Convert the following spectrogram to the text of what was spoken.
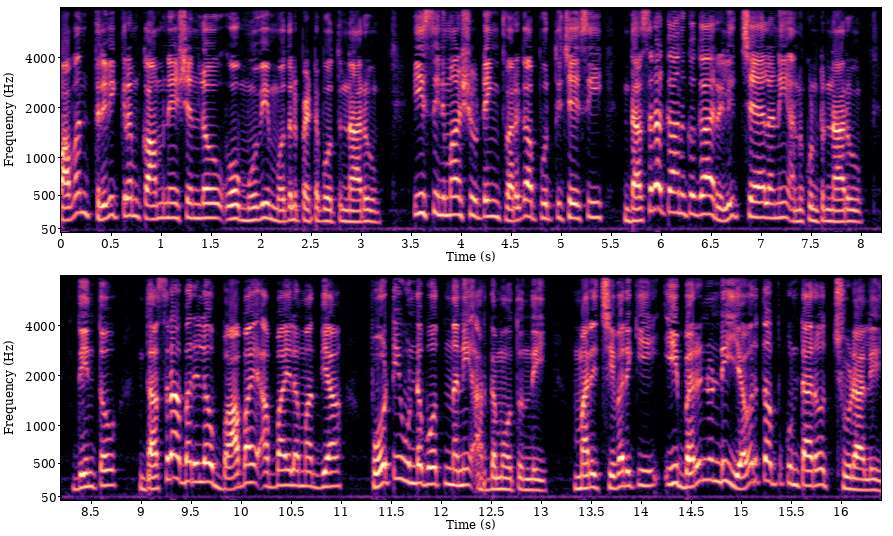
పవన్ త్రివిక్రమ్ కాంబినేషన్లో ఓ మూవీ మొదలు పెట్టబోతున్నారు. ఈ సినిమా షూటింగ్ త్వరగా పూర్తి చేసి దసరా కానుకగా రిలీజ్ చేయాలని అనుకుంటున్నారు. దీంతో దసరా బరిలో బాబాయ్ అబ్బాయిల మధ్య పోటీ ఉండబోతుందని అర్థమవుతుంది. మరి చివరికి ఈ బరి నుండి ఎవరు తప్పుకుంటారో చూడాలి.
